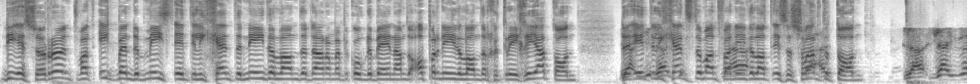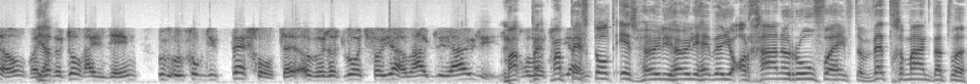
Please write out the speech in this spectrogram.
die is een rund. Want ik ben de meest intelligente Nederlander. Daarom heb ik ook de bijnaam de opper-Nederlander gekregen. Ja, Ton. De Ja, intelligentste man van ja. Nederland is een zwarte Ton. Ja, jij wel, maar Ja. heb ik nog één ding. Hoe, hoe komt die pechelt, hè? Over dat woord van jou, huilie, huilie. Maar, Pe- maar. Pechtold is huilie huilie. Hij wil je organen roven. Hij heeft een wet gemaakt dat, we,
